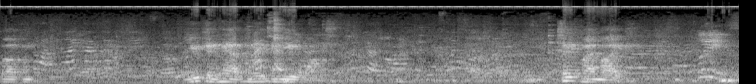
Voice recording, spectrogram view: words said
Welcome. You can have anything you want. Take my mic. Please.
